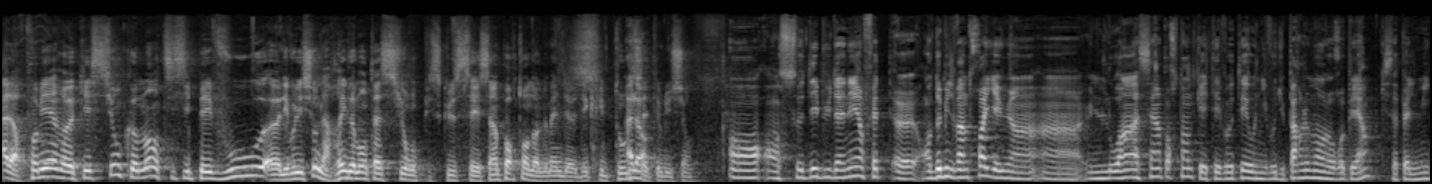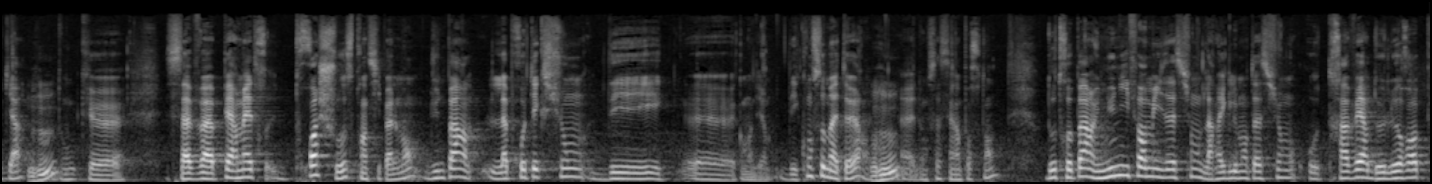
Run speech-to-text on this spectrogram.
Alors, première euh, question, comment anticipez-vous l'évolution de la réglementation, puisque c'est important dans le domaine des cryptos, cette évolution? En, ce début d'année, en fait, en 2023, il y a eu une loi assez importante qui a été votée au niveau du Parlement européen, qui s'appelle MICA. Mhm. Donc, ça va permettre trois choses principalement. D'une part, la protection des, euh, comment dire, des consommateurs, mhm. euh, donc ça c'est important. D'autre part, une uniformisation de la réglementation au travers de l'Europe,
